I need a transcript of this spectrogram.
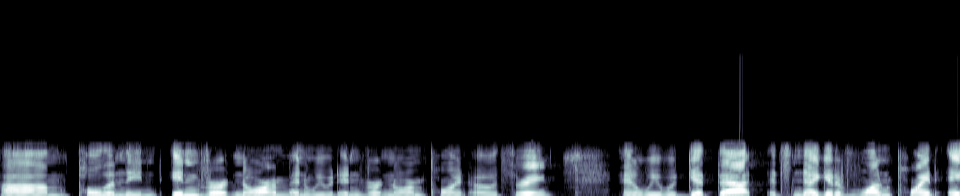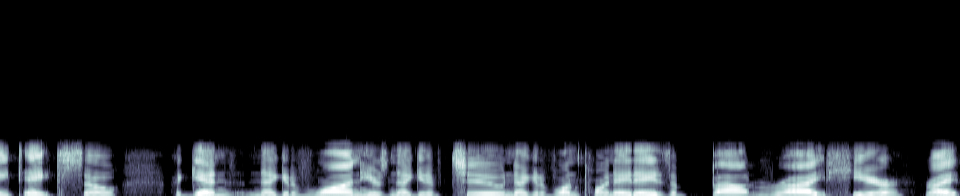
um, pull in the invert norm, and we would invert norm 0.03, and we would get that. It's negative 1.88. So again, negative 1, here's negative 2, negative 1.88 is about right here, right?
